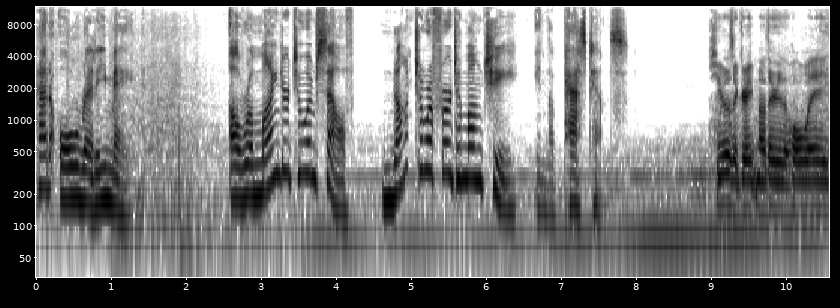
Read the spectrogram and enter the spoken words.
had already made. A reminder to himself not to refer to Mengqi in the past tense. She was a great mother the whole way.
